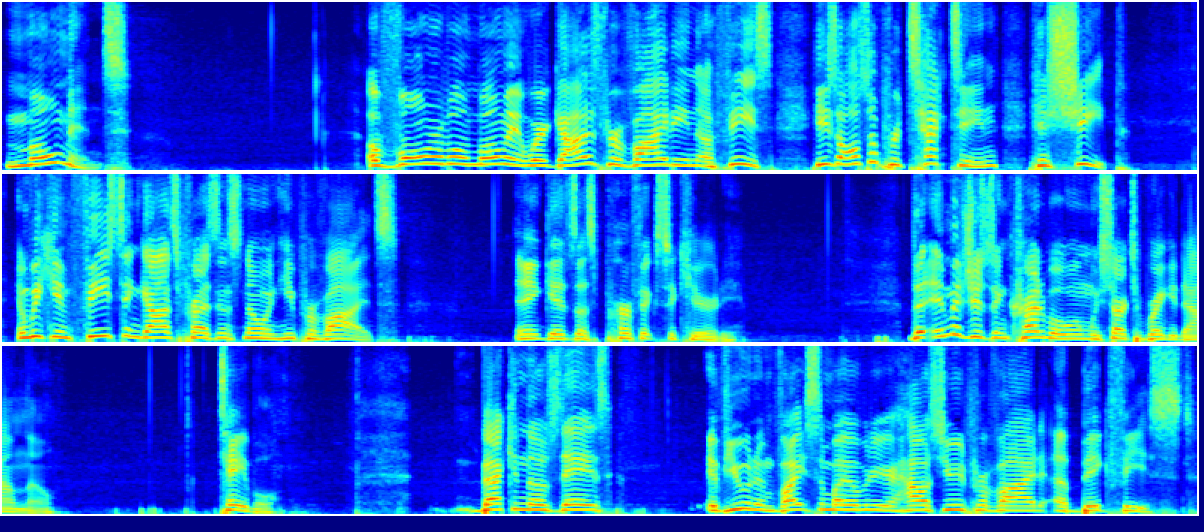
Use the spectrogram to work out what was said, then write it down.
moment. A vulnerable moment where God is providing a feast, he's also protecting his sheep. And we can feast in God's presence knowing he provides. And it gives us perfect security. The image is incredible when we start to break it down, though. Table. Back in those days, if you would invite somebody over to your house, you would provide a big feast.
